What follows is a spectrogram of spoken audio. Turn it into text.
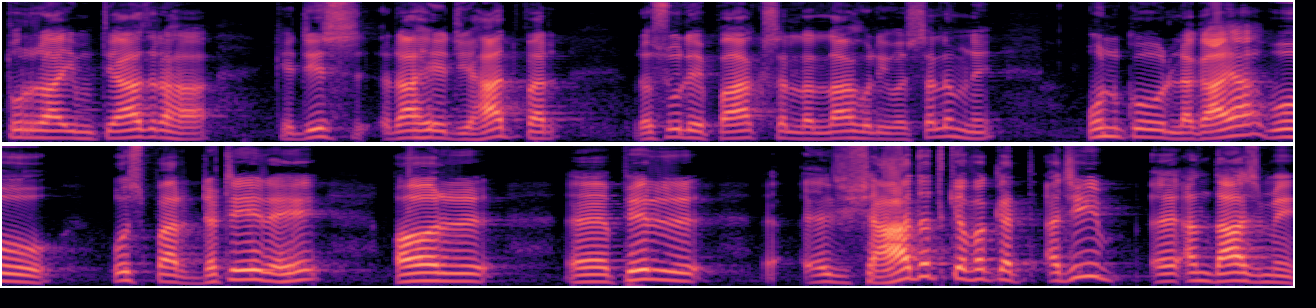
ترہ امتیاز رہا کہ جس راہ جہاد پر رسول پاک صلی اللہ علیہ وسلم نے ان کو لگایا، وہ اس پر ڈٹے رہے اور پھر شہادت کے وقت عجیب انداز میں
